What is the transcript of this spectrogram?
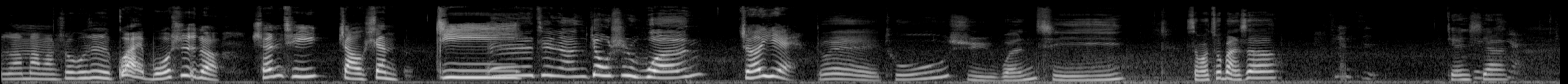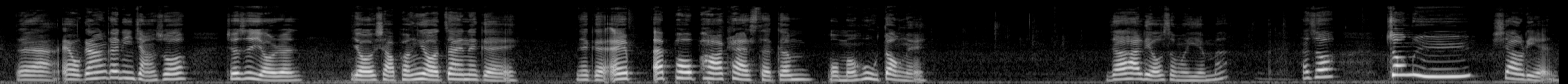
跟妈妈说故事，怪博士的神奇照相机。哎，竟然又是文哲也。对，图许文琪，什么出版社？天子。天下。对啊，哎，我刚刚跟你讲说，就是有人有小朋友在那个那个 Apple Podcast 跟我们互动，哎。你知道他留什么言吗？他说：“终于笑脸，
